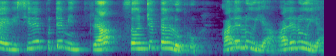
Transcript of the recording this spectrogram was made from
aerisire putem intra să începem lucru. Aleluia, aleluia!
